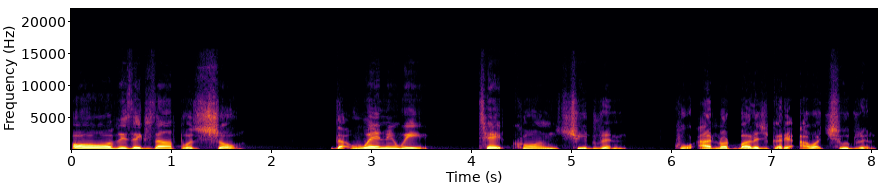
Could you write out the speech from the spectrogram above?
All these examples show that when we take on children who are not biologically our children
